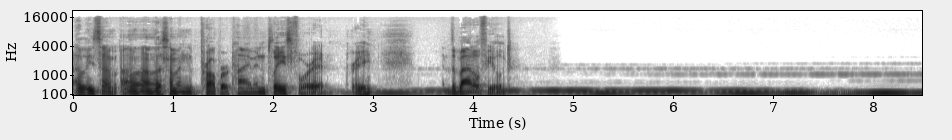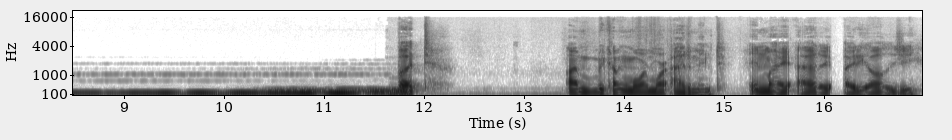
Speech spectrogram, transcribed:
At least I'm, unless i'm in the proper time and place for it right? The battlefield. But I'm becoming more and more adamant in my ide- ideology.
